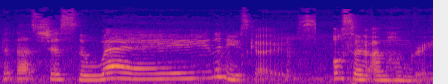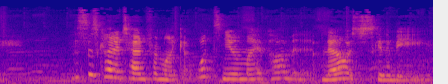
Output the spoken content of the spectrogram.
But that's just the way the news goes. Also I'm hungry. This is kind of turned from like what's new in my apartment? Now it's just gonna be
